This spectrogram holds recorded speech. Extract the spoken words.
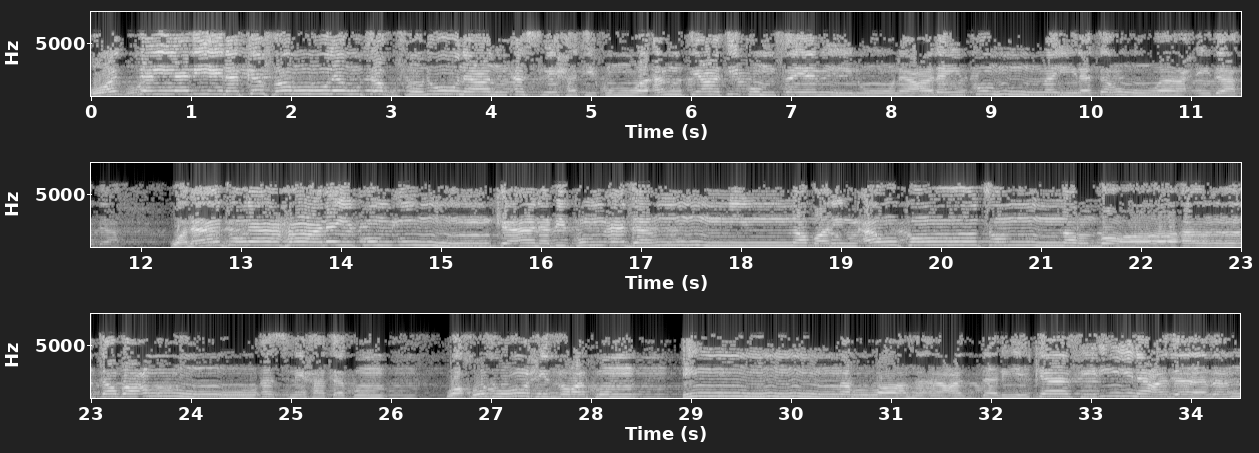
وَدَّ الَّذِينَ كَفَرُوا لَوْ تَغْفُلُونَ عَنْ أَسْلِحَتِكُمْ وَأَمْتِعَتِكُمْ فَيَمِيلُونَ عَلَيْكُمْ مَيْلَةً وَاحِدَةً وَلَا جُنَاحَ عَلَيْكُمْ إِن كَانَ بِكُمْ أَذًى مِّن مَّطَرٍ أَوْ كُنتُم مَّرْضَىٰ أَن تَضَعُوا أَسْلِحَتَكُمْ وَخُذُوا حِذْرَكُمْ İnna Allah a'adda lil kafirin azaben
